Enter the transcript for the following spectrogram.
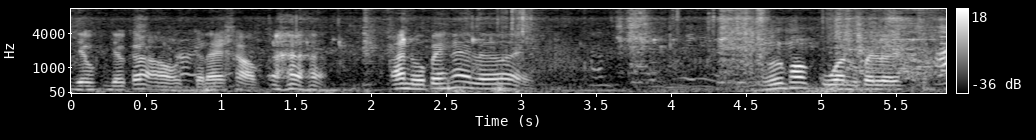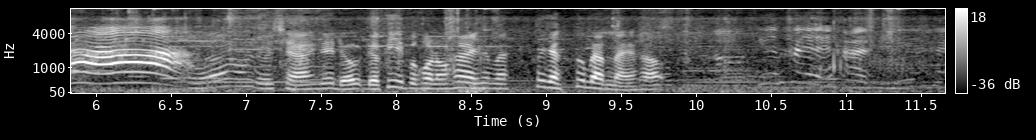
เดี๋ยวเดี๋ยวก็เอาก็ได้ครับ อะหนูไปให้เลยหนูพ่อกลัวหนูไปเลยพ่อเออดูช้างเดี๋ยวเดี๋ยวเดี๋ยวพี่เป็นคนเอาให้ใช่ไหมคืออยากคือแบบไหนครับยื่นให้เลยค่ะยื่นให้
